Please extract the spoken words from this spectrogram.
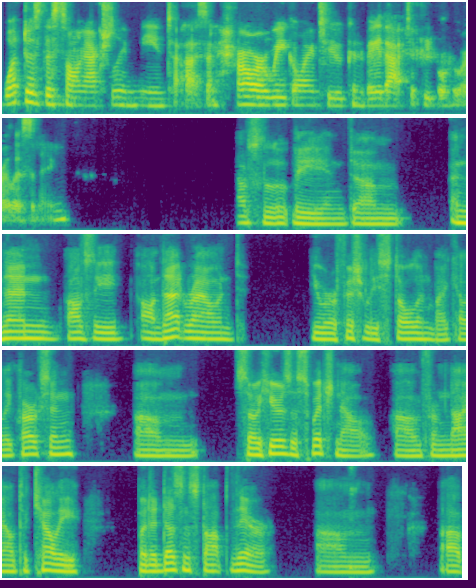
what does this song actually mean to us? And how are we going to convey that to people who are listening? Absolutely. And um And then obviously on that round, you were officially stolen by Kelly Clarkson. Um, so here's a switch now um, from Niall to Kelly, but it doesn't stop there. Um, uh,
